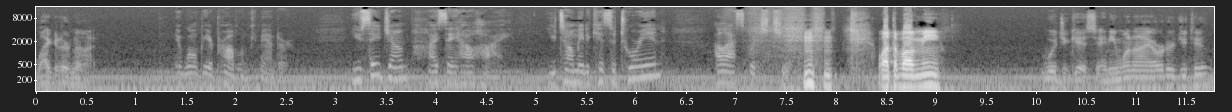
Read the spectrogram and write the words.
like it or not. It won't be a problem, Commander. You say jump, I say how high. You tell me to kiss a Turian, I'll ask which chief. what about me? Would you kiss anyone I ordered you to?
